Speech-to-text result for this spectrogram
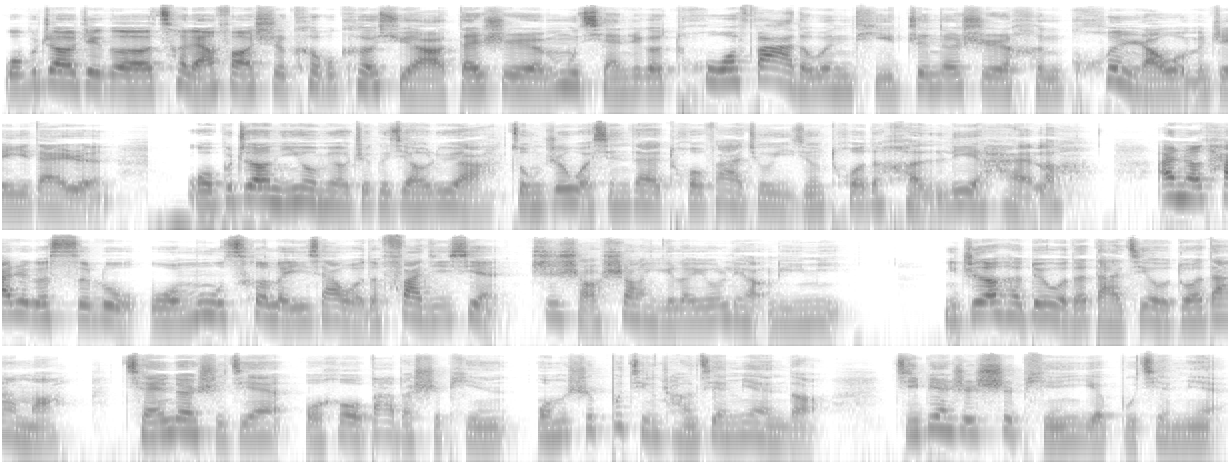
我不知道这个测量方式科不科学啊，但是目前这个脱发的问题真的是很困扰我们这一代人。我不知道你有没有这个焦虑啊？总之我现在脱发就已经脱得很厉害了。按照他这个思路，我目测了一下我的发际线，至少上移了有两厘米。你知道他对我的打击有多大吗？前一段时间，我和我爸爸视频，我们是不经常见面的，即便是视频也不见面。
